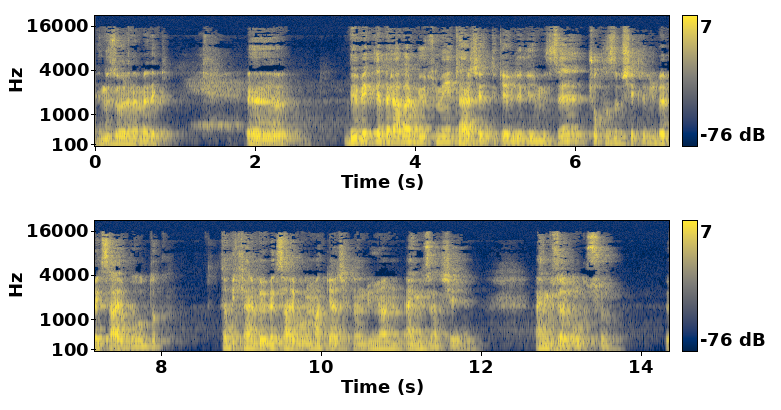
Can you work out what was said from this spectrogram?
Henüz öğrenemedik. E, bebekle beraber büyütmeyi tercih ettik evliliğimizi. Çok hızlı bir şekilde bir bebek sahibi olduk. Tabii ki hani bebek sahibi olmak gerçekten dünyanın en güzel şeyi en güzel olgusu. Ee,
